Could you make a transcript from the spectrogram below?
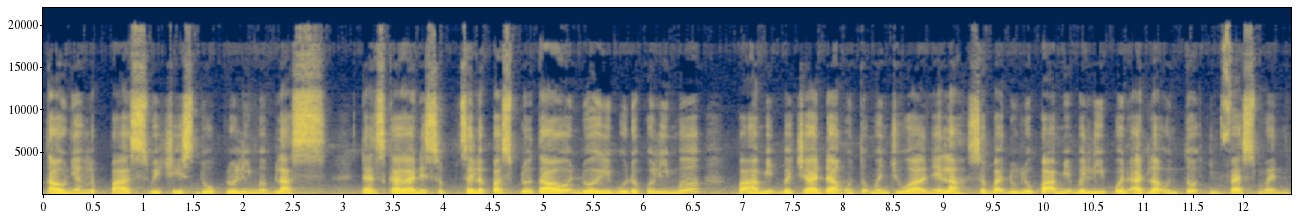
tahun yang lepas which is 2015. Dan sekarang ni selepas 10 tahun 2025 Pak Hamid bercadang untuk menjualnya lah sebab dulu Pak Hamid beli pun adalah untuk investment.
